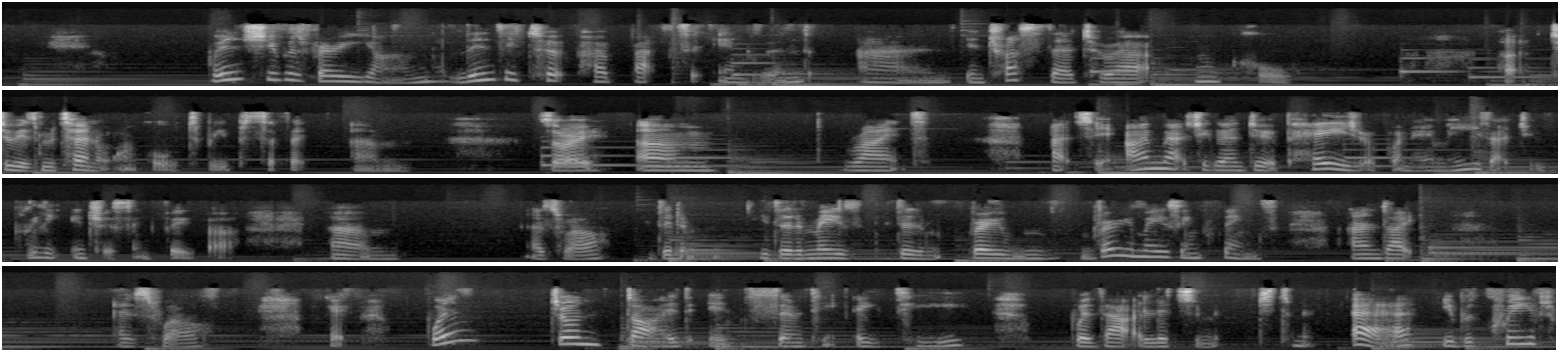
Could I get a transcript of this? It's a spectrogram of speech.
when she was very young, Lindsay took her back to England and entrusted her to her uncle uh, to his maternal uncle, to be specific. Um, sorry. Um, right. Actually, I'm actually going to do a page upon him. He's actually a really interesting figure, um, as well. He did he did amazing did very very amazing things, and I as well. Okay, when John died in 1780 without a legitimate heir, he bequeathed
